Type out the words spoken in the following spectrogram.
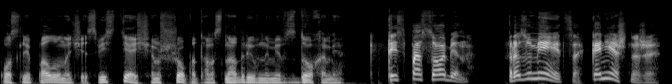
после полуночи свистящим шепотом с надрывными вздохами, «Ты способен! Разумеется, конечно же,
